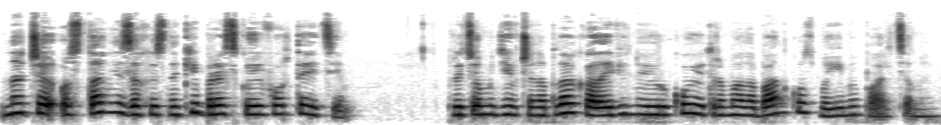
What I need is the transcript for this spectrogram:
наче останні захисники Брестської фортеці. При цьому дівчина плакала і вільною рукою тримала банку з моїми пальцями.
